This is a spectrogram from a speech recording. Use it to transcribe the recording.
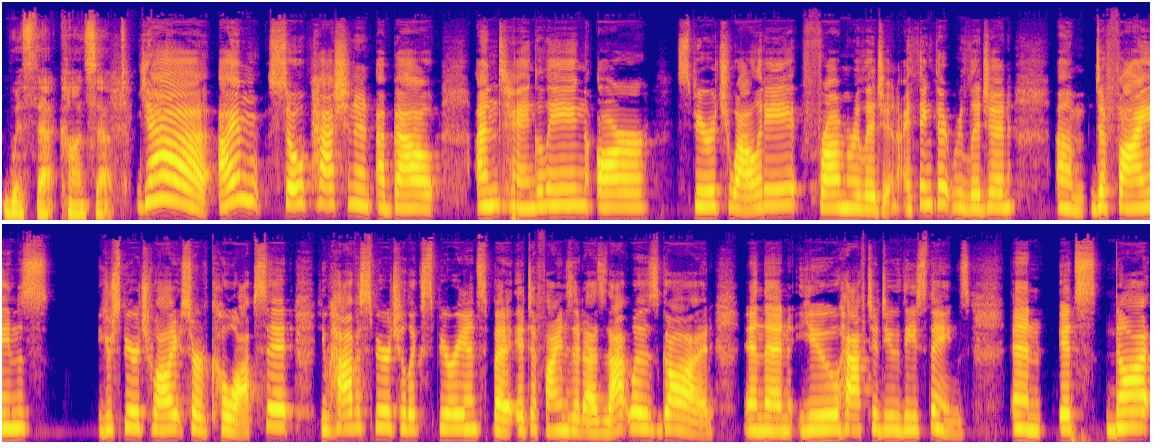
with that concept. Yeah, I'm so passionate about untangling our spirituality from religion. I think that religion um, defines your spirituality sort of co-ops it. You have a spiritual experience, but it defines it as that was God. And then you have to do these things. And it's not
